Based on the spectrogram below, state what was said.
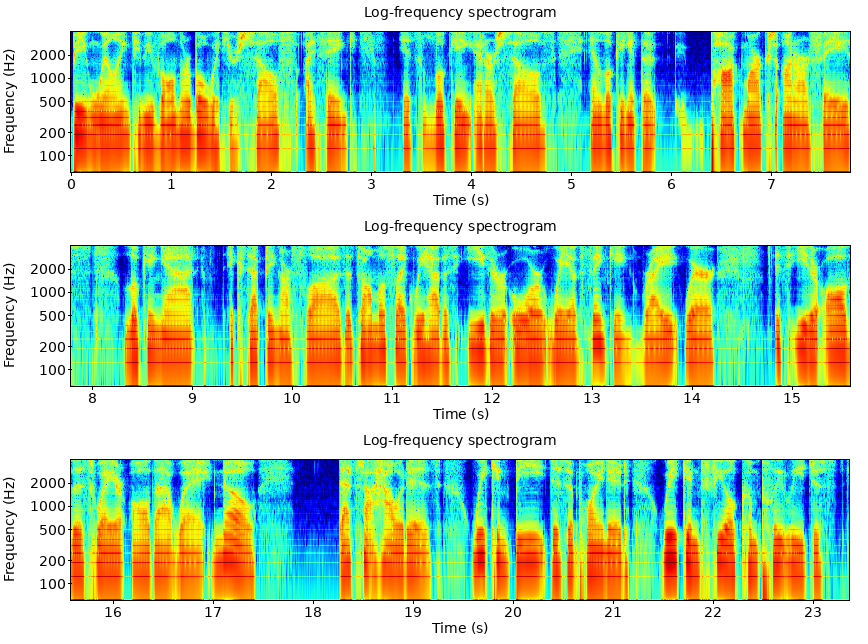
being willing to be vulnerable with yourself. I think it's looking at ourselves and looking at the pockmarks on our face, looking at accepting our flaws. It's almost like we have this either or way of thinking, right? Where it's either all this way or all that way. No, that's not how it is. We can be disappointed. We can feel completely just,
